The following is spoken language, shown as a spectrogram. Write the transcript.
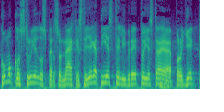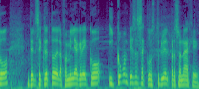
cómo construyes los personajes. Te llega a ti este libreto y este proyecto del secreto de la familia Greco y cómo empiezas a construir el personaje.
